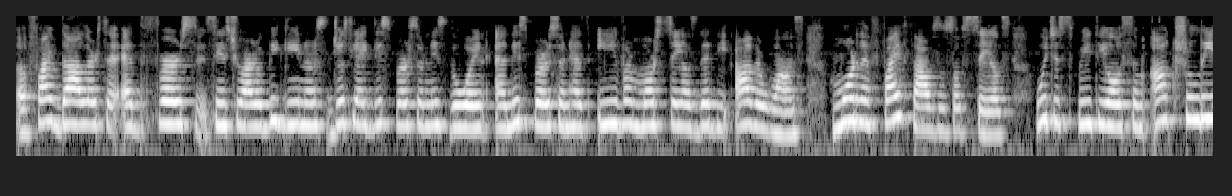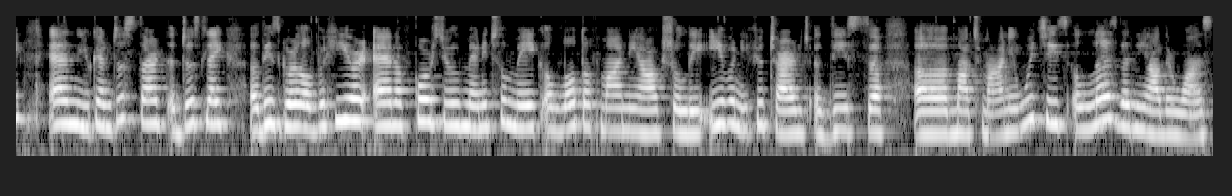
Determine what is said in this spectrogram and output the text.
uh, five dollars at first since you are a beginner just like this person is is doing and this person has even more sales than the other ones more than 5000 of sales which is pretty awesome actually. And you can just start just like uh, this girl over here and of course you'll manage to make a lot of money actually even if you charge uh, this uh, uh much money which is less than the other ones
